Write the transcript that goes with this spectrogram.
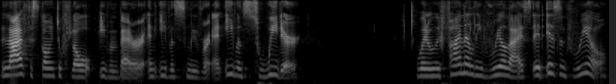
life is going to flow even better and even smoother and even sweeter. When we finally realize it isn't real.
